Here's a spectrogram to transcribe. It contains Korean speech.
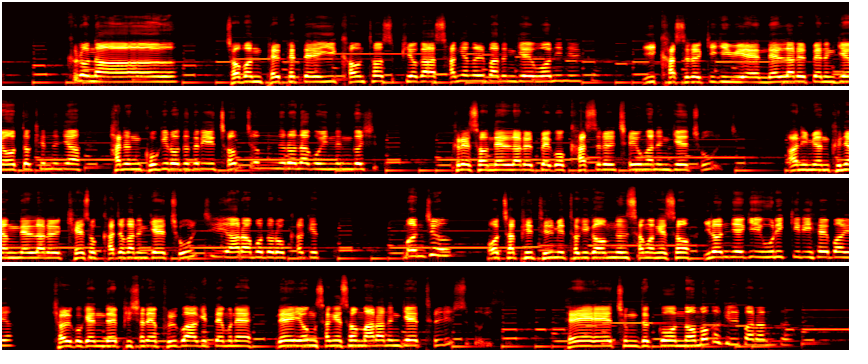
그러나 저번 벨페 때이 카운터 스피어가 상향을 받은 게 원인일까? 이 카스를 끼기 위해 넬라를 빼는 게 어떻겠느냐 하는 고기로드들이 점점 늘어나고 있는 것이다. 그래서 넬라를 빼고 카스를 채용하는 게 좋을지 아니면 그냥 넬라를 계속 가져가는 게 좋을지 알아보도록 하겠다. 먼저 어차피 딜미터기가 없는 상황에서 이런 얘기 우리끼리 해봐야 결국엔 내 피셜에 불과하기 때문에 내 영상에서 말하는 게 틀릴 수도 있어. 대충 듣고 넘어가길 바란다.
